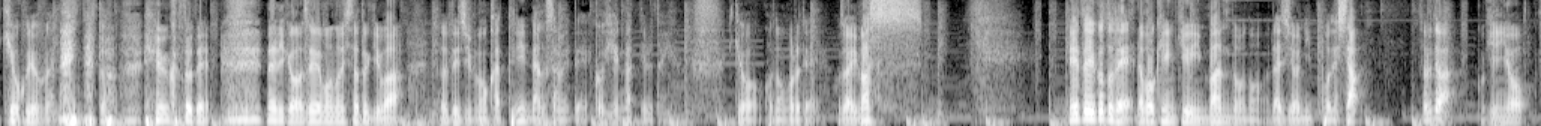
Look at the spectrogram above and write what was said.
記憶力がないんだとということで、何か忘れ物をした時は、それで自分を勝手に慰めてご機嫌になっているという、今日この頃でございます。えー、ということで、ラボ研究員坂東のラジオ日報でした。それでは、ごきげんよう。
